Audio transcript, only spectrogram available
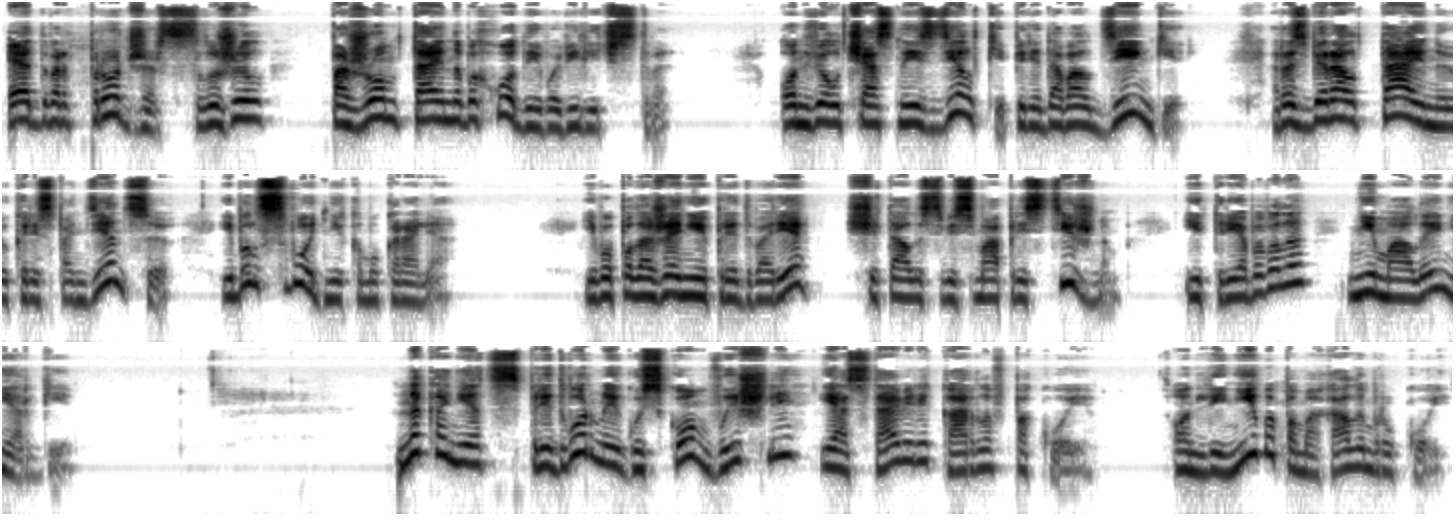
Эдвард Проджерс служил пажом тайного хода Его Величества. Он вел частные сделки, передавал деньги, разбирал тайную корреспонденцию и был сводником у короля. Его положение при дворе считалось весьма престижным и требовало немалой энергии. Наконец, придворные гуськом вышли и оставили Карла в покое. Он лениво помахал им рукой.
